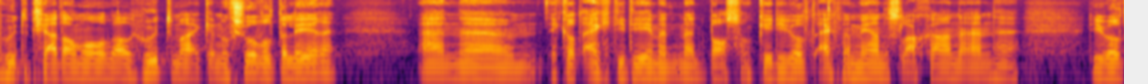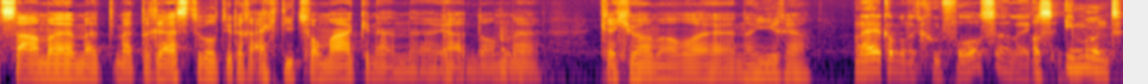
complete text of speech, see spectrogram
goed, het gaat allemaal wel goed, maar ik heb nog zoveel te leren. En ehm, ik had echt het idee met, met Bas, van, oké, die wil echt met mij aan de slag gaan. En eh, die wil samen met, met de rest, wil hij er echt iets van maken. En eh, ja, dan eh, krijg je hem wel eh, naar hier, ja. Nee, ik kan me dat goed voorstellen. Als iemand,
